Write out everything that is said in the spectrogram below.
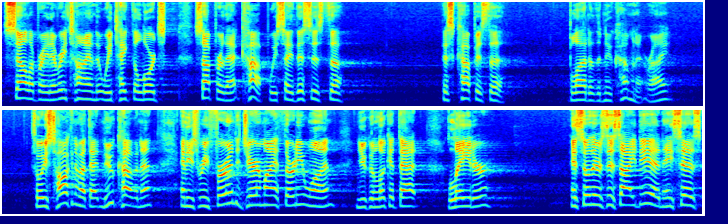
celebrate every time that we take the Lord's Supper, that cup. We say, This is the, this cup is the blood of the new covenant, right? So he's talking about that new covenant, and he's referring to Jeremiah 31. You can look at that later. And so there's this idea, and he says,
